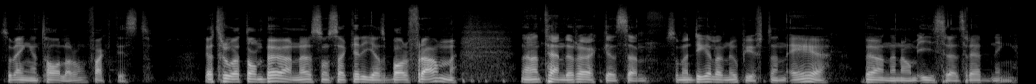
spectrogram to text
som ängeln talar om faktiskt. Jag tror att de böner som Sakarias bar fram när han tände rökelsen som en del av den uppgiften är bönerna om Israels räddning.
